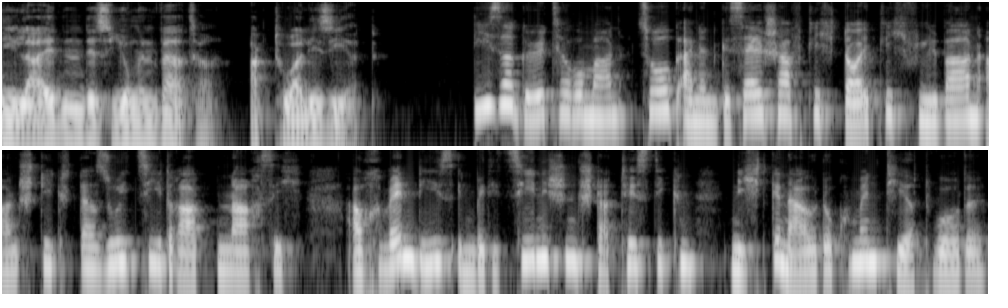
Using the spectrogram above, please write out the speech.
Die Leiden des jungen Werther aktualisiert. Dieser Goethe-Roman zog einen gesellschaftlich deutlich fühlbaren Anstieg der Suizidraten nach sich, auch wenn dies in medizinischen Statistiken nicht genau dokumentiert wurde.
